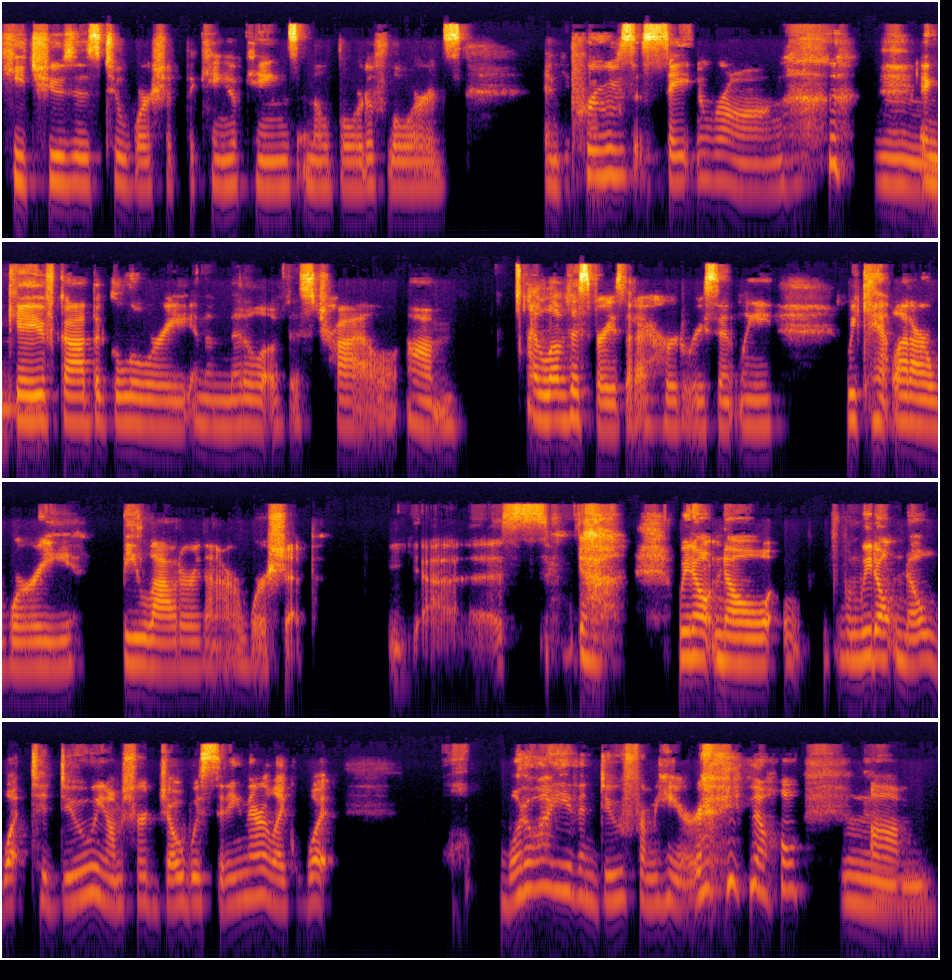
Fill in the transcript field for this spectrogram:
He chooses to worship the King of Kings and the Lord of Lords and yeah. proves Satan wrong mm. and gave God the glory in the middle of this trial. Um, I love this phrase that I heard recently. We can't let our worry be louder than our worship. Yes. Yeah. We don't know when we don't know what to do. You know, I'm sure Job was sitting there like, what, what do I even do from here? you know, mm. um,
